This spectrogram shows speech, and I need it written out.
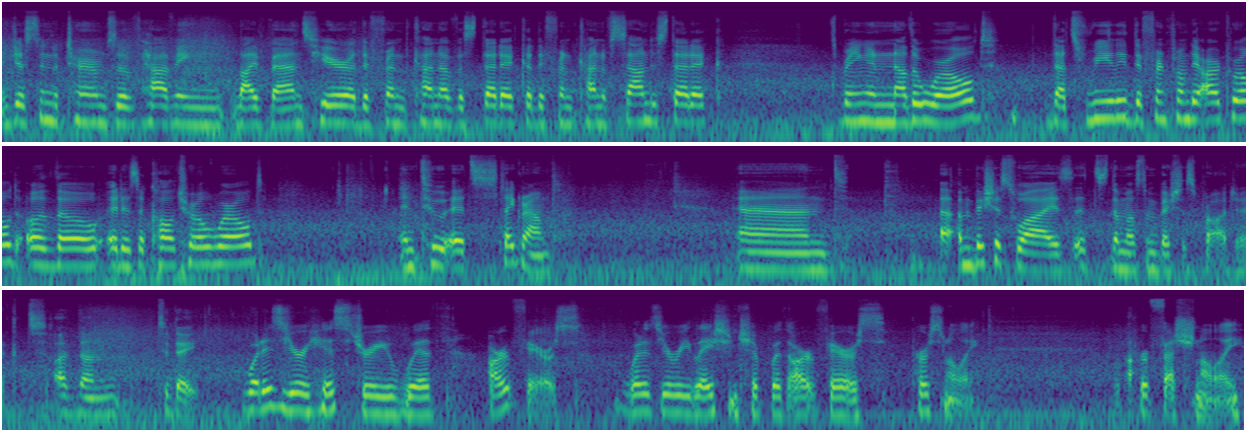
and just in the terms of having live bands here, a different kind of aesthetic, a different kind of sound aesthetic. It's bringing another world that's really different from the art world, although it is a cultural world, into its playground. And uh, ambitious wise, it's the most ambitious project I've done to date. What is your history with art fairs? What is your relationship with art fairs personally, professionally?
